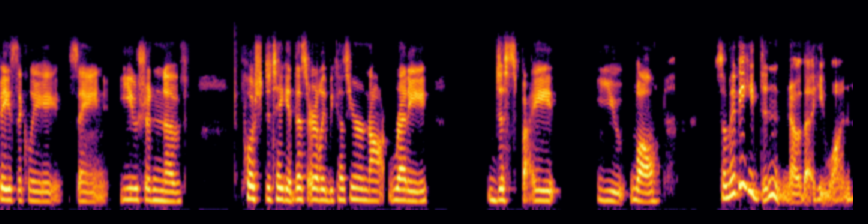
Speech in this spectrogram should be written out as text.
basically saying you shouldn't have pushed to take it this early because you're not ready, despite you. Well, so maybe he didn't know that he won.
